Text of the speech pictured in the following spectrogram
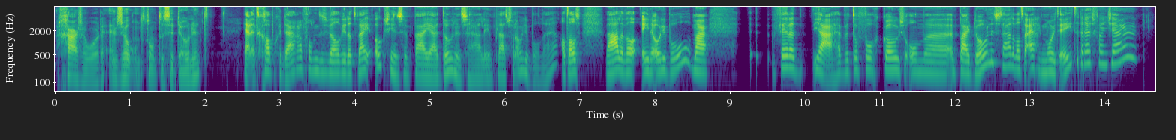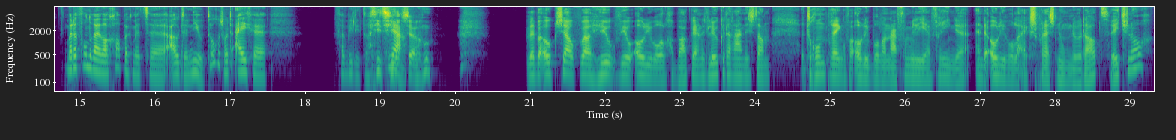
gaar zou worden. En zo ontstond dus de donut. Ja, het grappige daaraan vond ik dus wel weer dat wij ook sinds een paar jaar donuts halen in plaats van oliebollen. Hè? Althans, we halen wel één oliebol, maar eh, verder ja, hebben we toch voor gekozen om eh, een paar donuts te halen, wat we eigenlijk nooit eten de rest van het jaar. Maar dat vonden wij wel grappig met eh, oud en nieuw, toch? Een soort eigen familietraditie Ja. of zo. We hebben ook zelf wel heel veel oliebollen gebakken. En het leuke daaraan is dan het rondbrengen van oliebollen naar familie en vrienden. En de oliebollen express noemden we dat. Weet je nog?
